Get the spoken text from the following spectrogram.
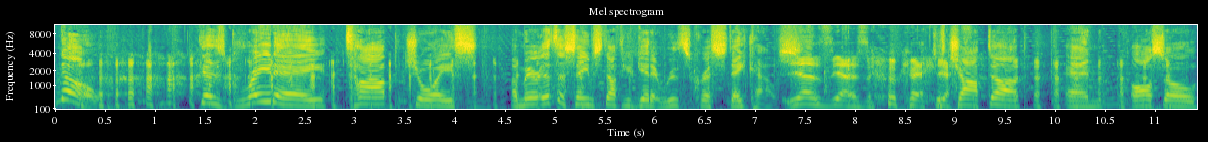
No. is grade A, top choice. Ameri- that's the same stuff you get at Ruth's Chris Steakhouse. Yes, yes. Okay. Just yeah. chopped up and also,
